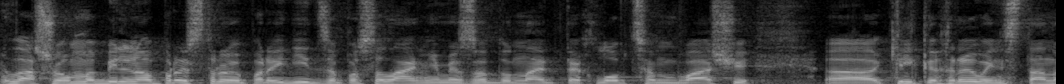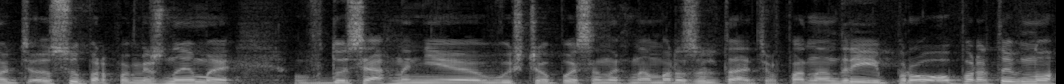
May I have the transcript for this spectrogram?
Вашого мобільного пристрою перейдіть за посиланням і задонатьте хлопцям. Ваші е, кілька гривень стануть суперпоміжними в досягненні вище описаних нами результатів. Пане Андрій, про оперативну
